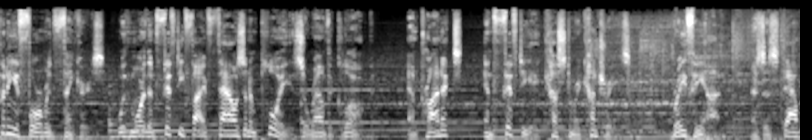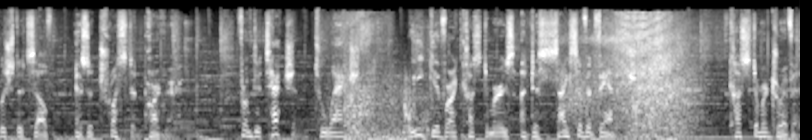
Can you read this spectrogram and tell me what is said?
company of forward thinkers with more than 55,000 employees around the globe and products in 58 customer countries, Raytheon has established itself as a trusted partner. From detection to action, we give our customers a decisive advantage. Customer driven,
